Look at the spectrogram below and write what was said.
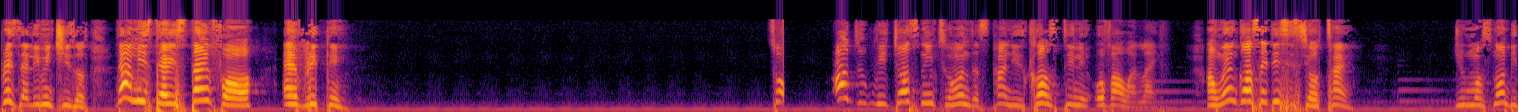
Praise the living Jesus. That means there is time for everything. So, all we just need to understand is God's dealing over our life. And when God said, This is your time, you must not be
